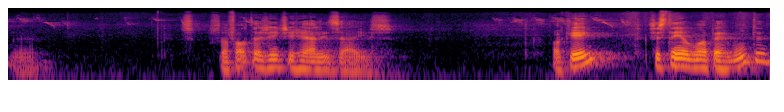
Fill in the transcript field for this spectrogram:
Né? Só falta a gente realizar isso. Ok? Vocês têm alguma pergunta?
